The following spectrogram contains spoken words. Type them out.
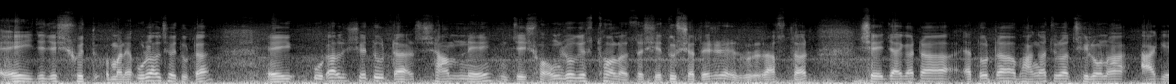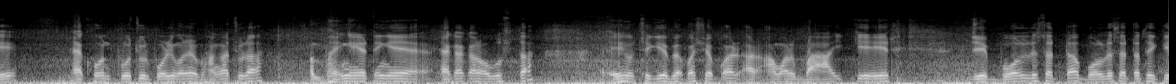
এই যে যে সেতু মানে উড়াল সেতুটা, এই উড়াল সেতুটার সামনে যে সংযোগ স্থল আছে সেতুর সাথে রাস্তার, সেই জায়গাটা এতটা ভাঙাচোরা ছিল না আগে। এখন প্রচুর পরিমাণের ভাঙাচোরা, ভেঙে টেঙে একাকার অবস্থা। এই হচ্ছে গিয়ে ব্যাপার স্যাপার আর আমার বাইকের যে বল রেসারটা বল রেসারটা থেকে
